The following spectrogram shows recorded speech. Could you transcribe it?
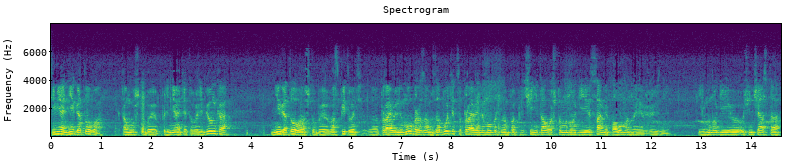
семья не готова к тому, чтобы принять этого ребенка, не готова, чтобы воспитывать э, правильным образом, заботиться правильным образом по причине того, что многие сами поломанные в жизни, и многие очень часто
